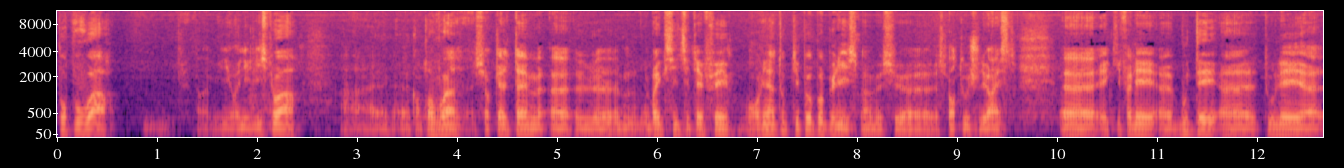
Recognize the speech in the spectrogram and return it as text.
pour pouvoir, quand même une ironie de l'histoire, quand on voit sur quel thème euh, le Brexit s'était fait, on revient un tout petit peu au populisme, hein, monsieur euh, Sportouche, du reste, euh, et qu'il fallait euh, bouter euh, tous les euh,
